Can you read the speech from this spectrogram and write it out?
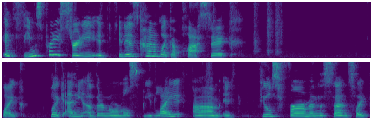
it seems pretty sturdy. It, it is kind of like a plastic, like, like any other normal speed light. Um, it feels firm in the sense like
